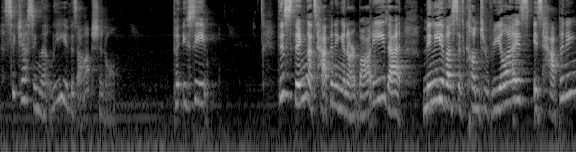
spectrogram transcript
That's suggesting that leave is optional. But you see, this thing that's happening in our body that many of us have come to realize is happening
